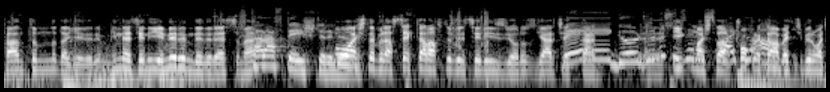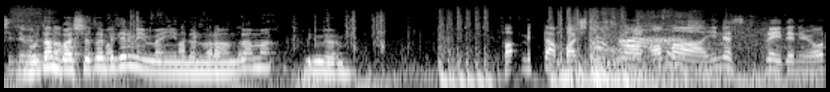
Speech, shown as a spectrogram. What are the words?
Phantom'lı da gelirim. Yine seni yenirim dedi resmen. Taraf değiştiriliyor. Bu maçta biraz tek taraflı bir seri izliyoruz gerçekten. Ve gördüğünüz üzere ilk maçta Spike'ı çok rekabetçi bir maç izlememize Buradan başlatabilir miyim ben yeniden o roundu ama bilmiyorum. Top mid'den başladı şu an ama yine spray deniyor.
